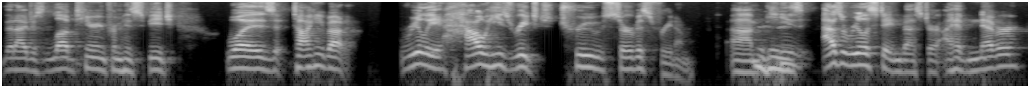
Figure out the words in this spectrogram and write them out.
that I just loved hearing from his speech was talking about really how he's reached true service freedom. Um, mm-hmm. He's, as a real estate investor, I have never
